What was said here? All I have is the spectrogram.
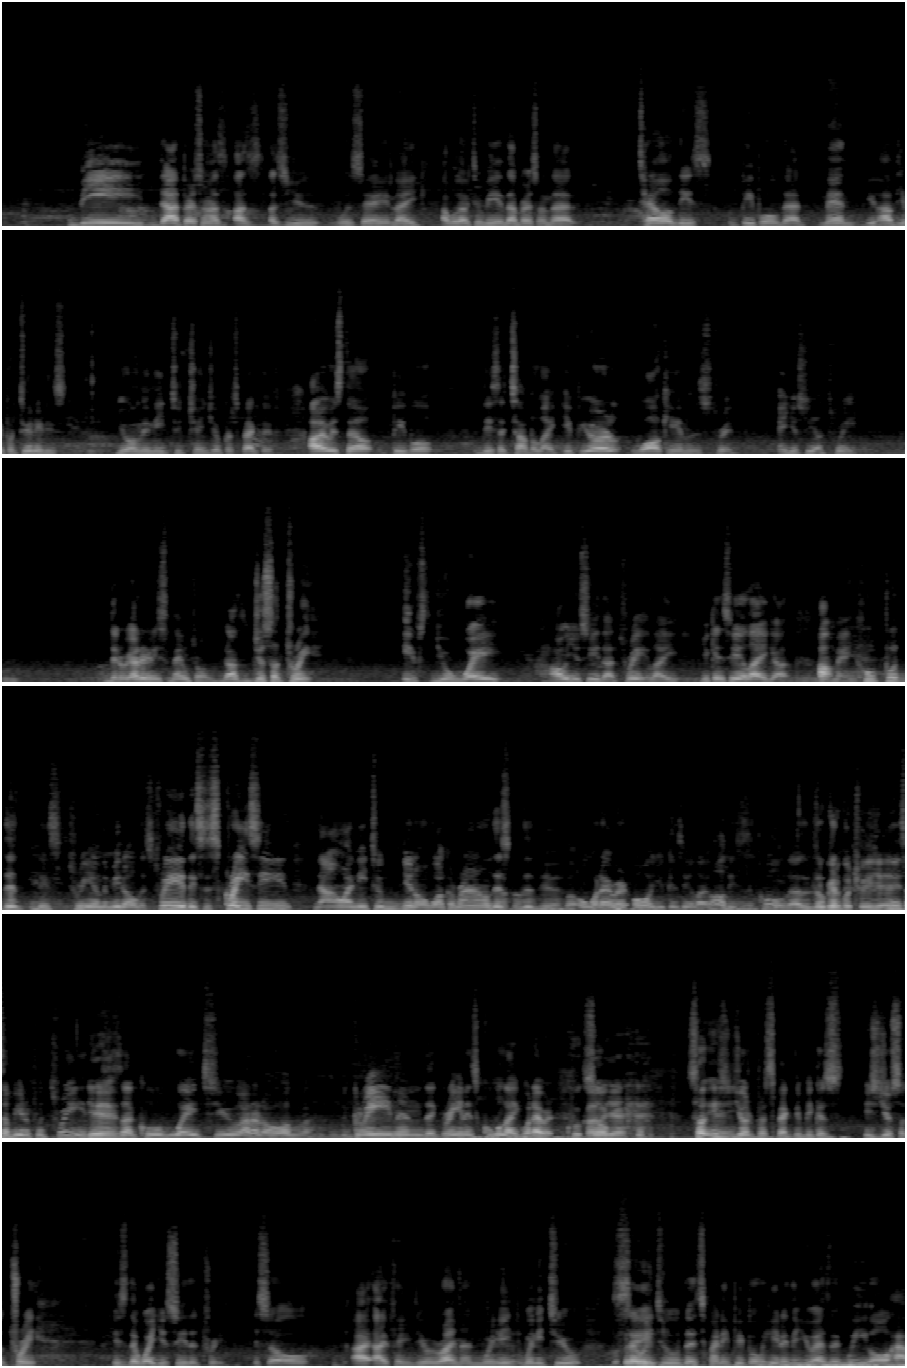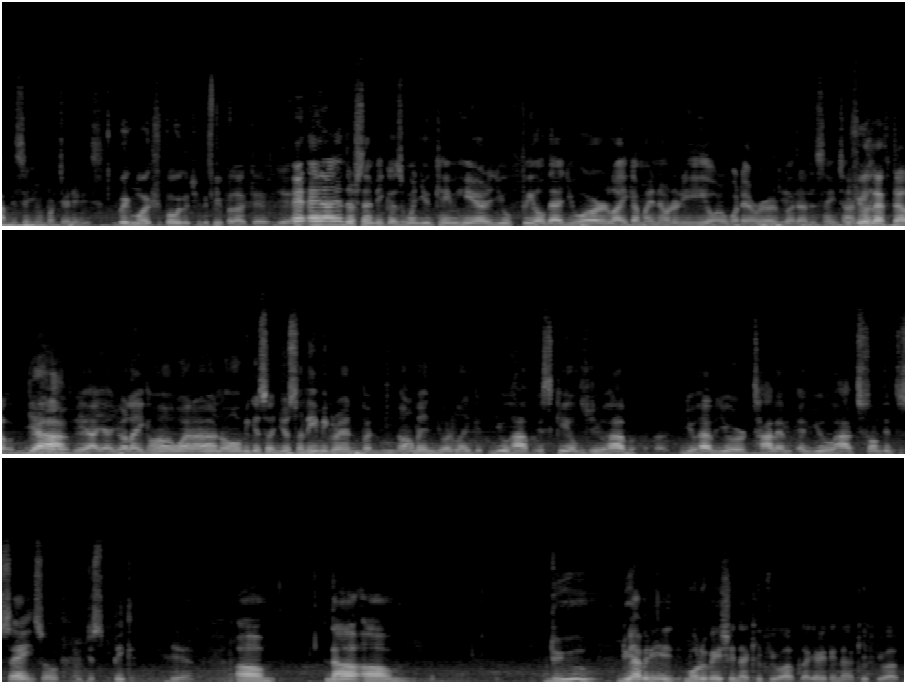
be that person, as, as, as you would say. Like, I would like to be that person that tell these people that, man, you have the opportunities. You only need to change your perspective. I always tell people this example, like if you're walking in the street and you see a tree, the reality is neutral. That's just a tree. If you weigh how you see that tree, like you can see like, uh, oh man, who put this, this tree in the middle of the street? This is crazy. Now I need to, you know, walk around this, Walk the- yeah. or whatever. Or you can see like, oh, this is cool. Uh, look beautiful at tree, yeah. This is a beautiful tree. Yeah. This is a cool way to, I don't know, uh, green and the green is cool, like whatever. Cool color, so, yeah. so it's your perspective because it's just a tree. It's the way you see the tree. So I, I think you're right, man. We need we need to feel say we- to the Hispanic people here in the U.S. that we all have the same opportunities. Bring more exposure to the people out there. Yeah. And, and I understand because when you came here, you feel that you are like a minority or whatever, but at the same time, you feel like, left out. yeah, sort of, yeah, yeah. You're like, oh, well, I don't know, because I'm just an immigrant. But no, man, you're like, you have skills, you have, uh, you have your talent, and you have something to say. So just speak it. Yeah. Um, now, um, do you do you have any motivation that keeps you up? Like anything that keeps you up?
